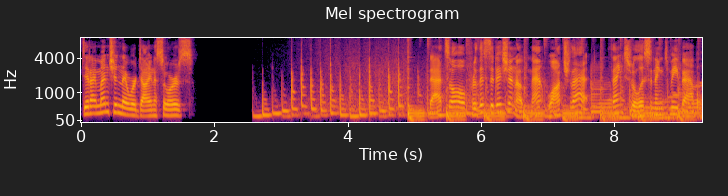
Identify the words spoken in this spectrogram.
Did I mention there were dinosaurs? That's all for this edition of Matt Watch That. Thanks for listening to me babble.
